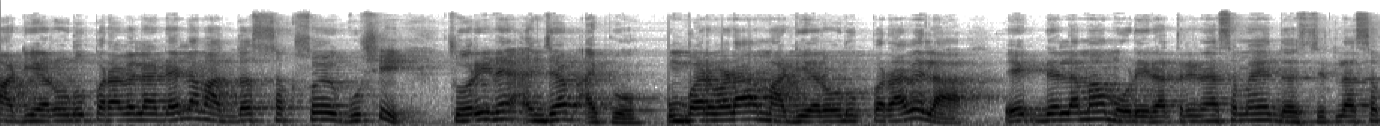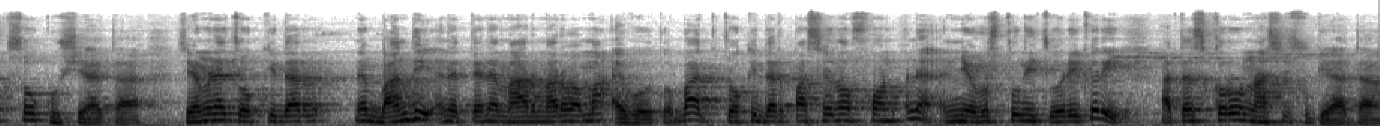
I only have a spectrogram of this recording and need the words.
માઢિયા રોડ ઉપર આવેલા ડેલામાં દસ શખ્સોએ ઘૂસી ચોરીને અંજામ આપ્યો. કુંભારવાડા માઢિયા રોડ ઉપર આવેલા એક ડેલામાં મોડી રાત્રિના સમયે દસ જેટલા શખ્સો ઘૂસ્યા હતા. જેમણે ચોકીદારને બાંધી અને તેને માર મારવામાં આવ્યો હતો. બાદ ચોકીદાર પાસેનો ફોન અને અન્ય વસ્તુની ચોરી કરી આ તસ્કરો નાસી છૂટ્યા હતા.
